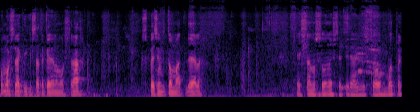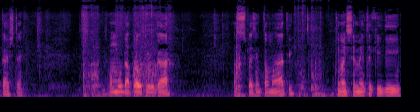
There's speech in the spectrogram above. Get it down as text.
Vou mostrar aqui que Esther tá querendo mostrar. Os pezinhos de tomate dela. Ela está no sol, né, Esther? Tirar do sol. Bota pra cá, Esther. Vamos mudar para outro lugar. Nossos pezinhos de tomate. Tem mais semente aqui de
